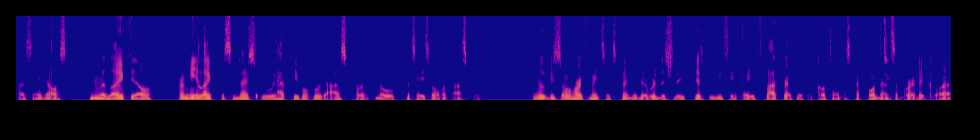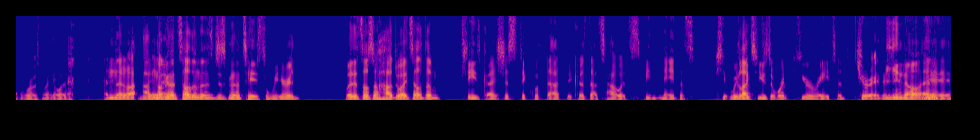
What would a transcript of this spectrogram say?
try something else. Hmm. But like, you know, for me, like sometimes we had people who would ask for no potato on aspri. And it would be so hard for me to explain that they would literally just be eating a flatbread with ricotta and mascarpone and some garlic uh, and rosemary oil. And uh, I'm not gonna tell them that it's just gonna taste weird, but it's also how do I tell them, please guys, just stick with that because that's how it's been made. That's we like to use the word curated. curated. You yeah. know, and- yeah, yeah,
